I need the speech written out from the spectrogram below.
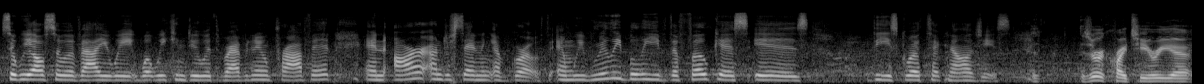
So we also evaluate what we can do with revenue, profit, and our understanding of growth. And we really believe the focus is these growth technologies. Is there a criteria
